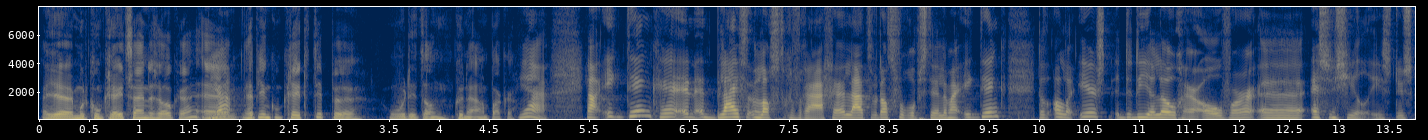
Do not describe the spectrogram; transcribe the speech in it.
En je moet concreet zijn dus ook. Hè? En Ja. Heb je een concrete tip uh, hoe we dit dan kunnen aanpakken? Ja, nou ik denk, hè, en het blijft een lastige vraag, hè, laten we dat voorop stellen. Maar ik denk dat allereerst de dialoog erover uh, essentieel is. Dus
